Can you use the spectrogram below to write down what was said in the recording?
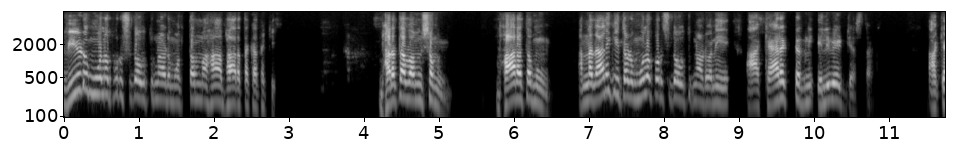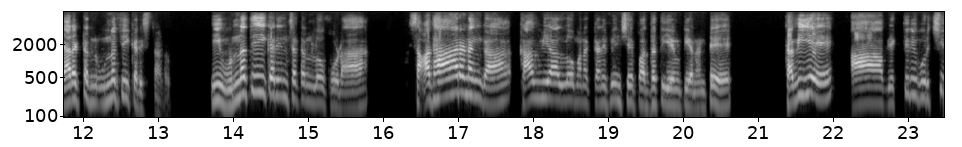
వీడు మూల పురుషుడు అవుతున్నాడు మొత్తం మహాభారత కథకి. భరత వంశం భారతము అన్నదానికి ఇతడు మూల పురుషుడు అవుతున్నాడు అని ఆ క్యారెక్టర్ని ఎలివేట్ చేస్తాడు. ఆ క్యారెక్టర్ని ఉన్నతీకరిస్తాడు. ఈ ఉన్నతీకరించటంలో కూడా సాధారణంగా కావ్యాల్లో మనకు కనిపించే పద్ధతి ఏమిటి అని అంటే కవియే ఆ వ్యక్తిని గురించి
